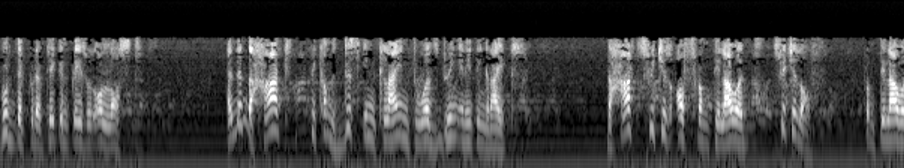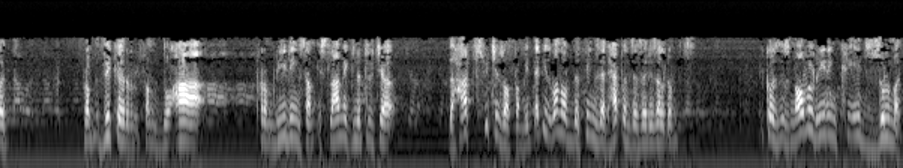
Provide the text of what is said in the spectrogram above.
good that could have taken place was all lost. And then the heart becomes disinclined towards doing anything right. The heart switches off from tilawat, switches off from tilawat, from dhikr, from dua, from reading some Islamic literature. The heart switches off from it. That is one of the things that happens as a result of this. Because this novel reading creates zulmat.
